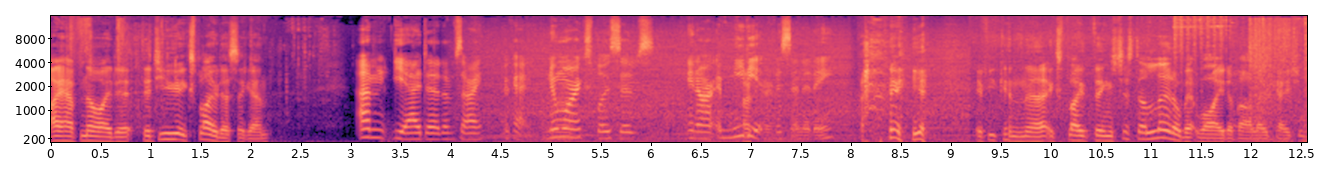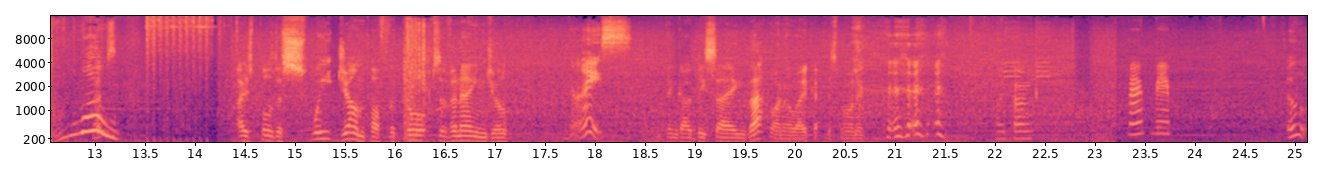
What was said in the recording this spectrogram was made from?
I have no idea. Did you explode us again? Um, yeah, I did. I'm sorry. Okay. No more explosives in our immediate Okay. vicinity. yeah. If you can uh, explode things just a little bit wide of our location. Whoa! I just pulled a sweet jump off the corpse of an angel. Nice. I think I'd be saying that when I woke up this morning. Hi, punk. Merp, merp. Ooh,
